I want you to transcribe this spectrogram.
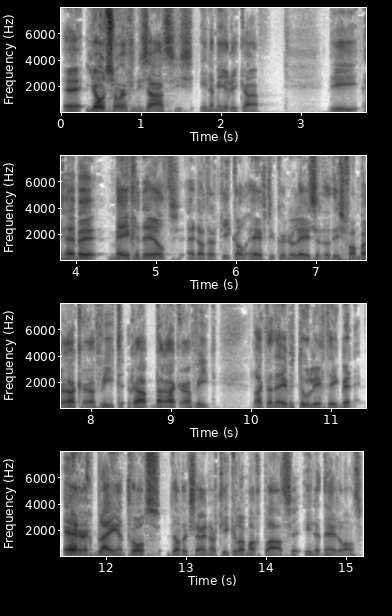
Uh, Joodse organisaties in Amerika, die hebben meegedeeld, en dat artikel heeft u kunnen lezen, dat is van Barak Ravid. Ra Barak Ravid. Laat ik dat even toelichten. Ik ben erg blij en trots dat ik zijn artikelen mag plaatsen in het Nederlands.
